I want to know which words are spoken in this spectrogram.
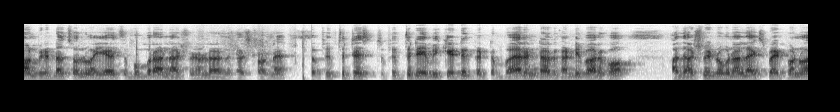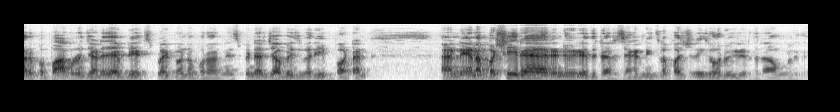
கான்ஃபிடென்ட்டாக சொல்லுவேன். ஏஸ் பும்ரா அண்ட் அஸ்வின் விளையாடுறது கஷ்டம்னு. Fifth test fifth day wicket கட்டு வேரண்டார் கண்டிப்பாக இருக்கும். அது அஸ்வின் ரொம்ப நல்லா எக்ஸ்ப்ளைட் பண்ணுவார். இப்போ பார்க்கணும் ஜடேஜா எப்படி எக்ஸ்ப்ளைட் பண்ண போகிறாருன்னு spinner job is very important and ஏன்னா பஷீரை ரெண்டு விக்கெட் எடுத்துட்டார். செகண்ட் இன்னிங்ஸில் ஃபர்ஸ்ட் இன்னிங்ஸில் ஒரு விக்கெட் எடுத்துட்டார் அவங்களுக்கு.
